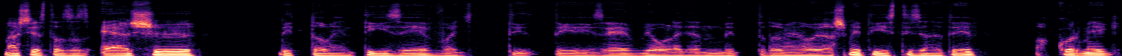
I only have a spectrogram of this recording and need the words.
Másrészt az az első, mit tudom én, tíz év, vagy tíz év, jól legyen, mit tudom én, olyasmi, tíz-tizenöt év, akkor még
